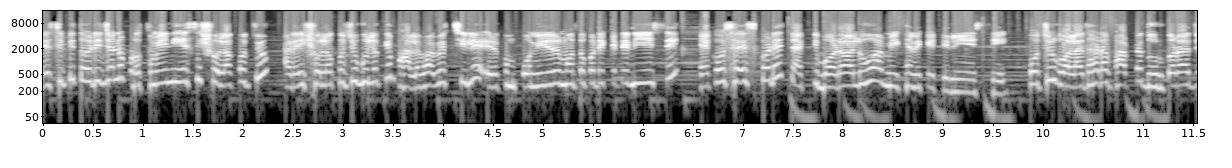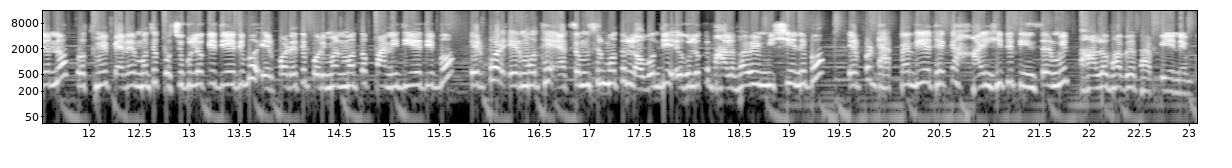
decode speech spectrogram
রেসিপি তৈরির জন্য প্রথমেই নিয়ে এসেছি শোলা কচু আর এই শোলা কচুগুলোকে ভালোভাবে ছিলে এরকম পনিরের মতো করে কেটে নিয়ে এসেছি একও সাইজ করে চারটি বড় আলুও আমি এখানে কেটে নিয়ে এসেছি কচুর গলা ধরা ভাবটা দূর করার জন্য প্রথমে প্যানের মধ্যে কচুগুলোকে দিয়ে দিব, এরপর এতে পরিমাণ মতো পানি দিয়ে দিব। এরপর এর মধ্যে এক চামচের মতো লবণ দিয়ে এগুলোকে ভালোভাবে মিশিয়ে নেব। এরপর ঢাকনা দিয়ে ঢেকে হাই হিটে তিন চার মিনিট ভালোভাবে ভাপিয়ে নেব।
